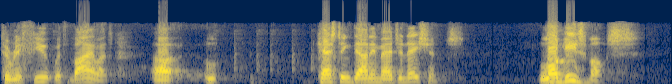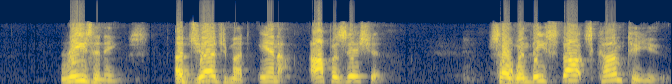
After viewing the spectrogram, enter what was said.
to refute with violence, uh, casting down imaginations, logismos, reasonings, a judgment in opposition. So when these thoughts come to you,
